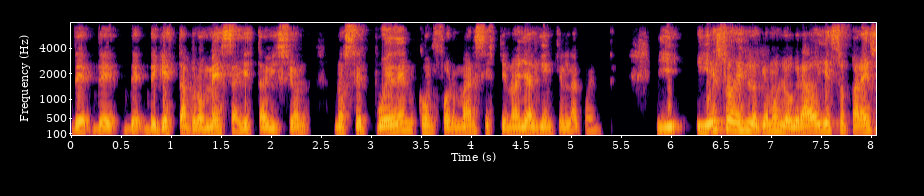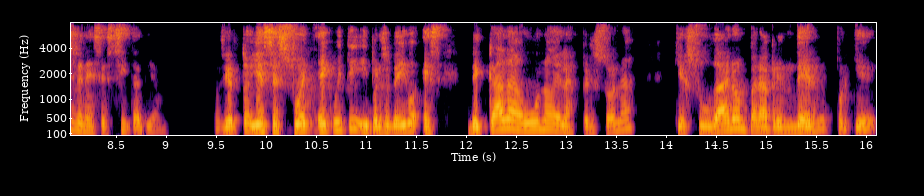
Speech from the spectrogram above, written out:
de, de, de, que esta promesa y esta visión no se pueden conformar si es que no hay alguien que la cuente. Y, eso es lo que hemos logrado y eso para eso se necesita tiempo, ¿no es cierto? Y ese sweat equity, y por eso te digo, es de cada una de las personas que sudaron para aprender, porque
